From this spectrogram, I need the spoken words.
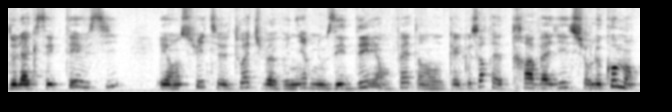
de l'accepter aussi. Et ensuite, toi, tu vas venir nous aider, en fait, en quelque sorte, à travailler sur le comment.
